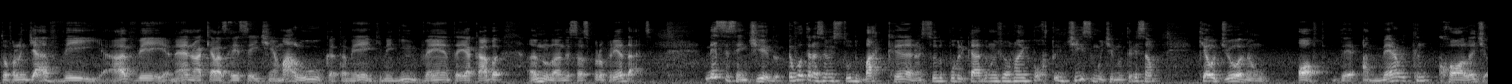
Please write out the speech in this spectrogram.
Tô falando de aveia, aveia, né? Não é aquelas receitinhas maluca também que ninguém inventa e acaba anulando essas propriedades. Nesse sentido, eu vou trazer um estudo bacana, um estudo publicado num jornal importantíssimo de nutrição, que é o Journal of the American College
